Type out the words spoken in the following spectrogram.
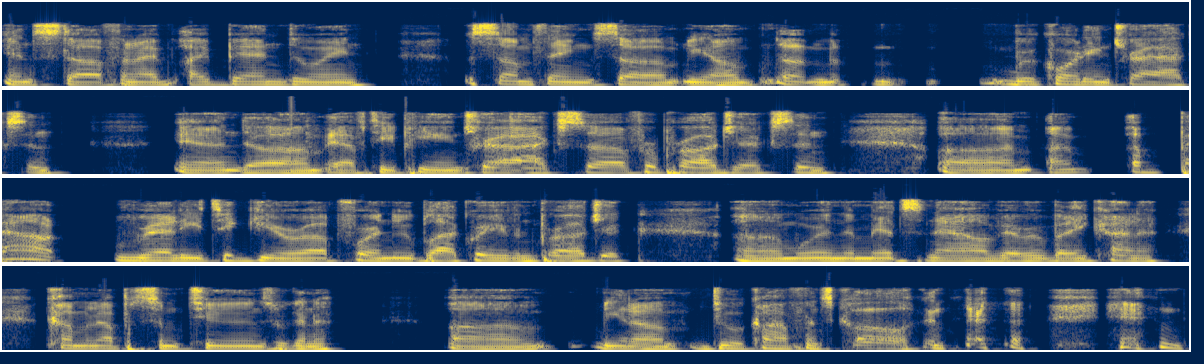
and stuff. And I've I've been doing some things, um, you know, um, recording tracks and and um, FTPing tracks uh, for projects, and um, I'm about ready to gear up for a new Black Raven project. Um, we're in the midst now of everybody kind of coming up with some tunes. We're gonna um, you know, do a conference call and, and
